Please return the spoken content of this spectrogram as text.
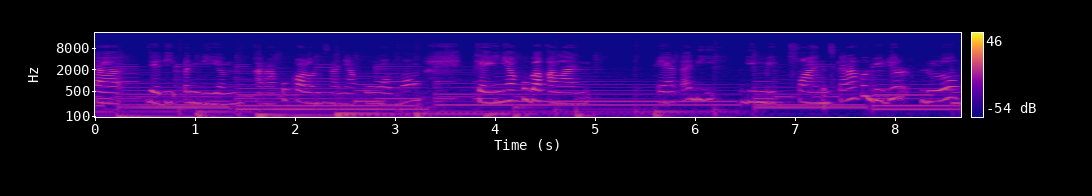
uh, jadi pendiam. Karena aku kalau misalnya aku ngomong kayaknya aku bakalan ya tadi di make fun. Karena aku jujur dulu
